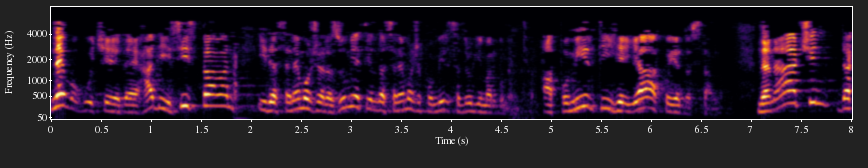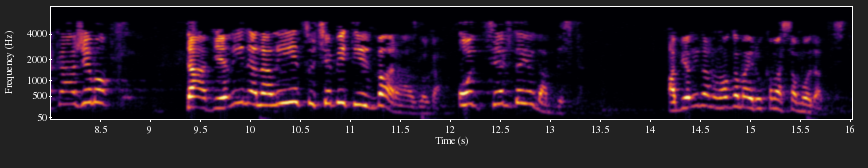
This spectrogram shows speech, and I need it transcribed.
Nemoguće je da je hadis ispravan i da se ne može razumjeti ili da se ne može pomiriti sa drugim argumentima. A pomiriti ih je jako jednostavno. Na način da kažemo ta bjelina na licu će biti iz dva razloga. Od sežda i od abdesta. A bjelina na nogama i rukama samo od abdesta.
